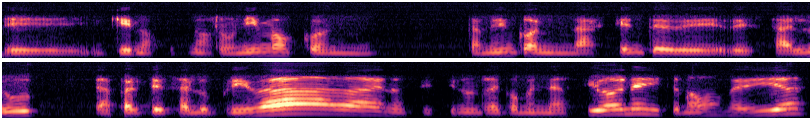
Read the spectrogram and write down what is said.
Eh, y que nos, reunimos con también con la gente de, salud, la parte de salud privada, nos hicieron recomendaciones y tomamos medidas,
